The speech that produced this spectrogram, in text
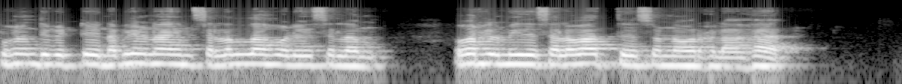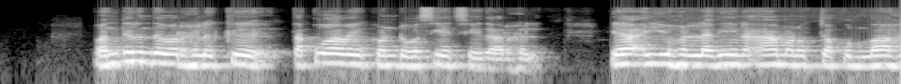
புகழ்ந்துவிட்டு நபிகள் நாயம் சல்லல்லாஹு அலுவலம் அவர்கள் மீது செலவாத்து சொன்னவர்களாக வந்திருந்தவர்களுக்கு தக்குவாவை கொண்டு வசிய செய்தார்கள். யா ஐயுஹல்லதீன் ஆமனு தகுல்லாஹ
